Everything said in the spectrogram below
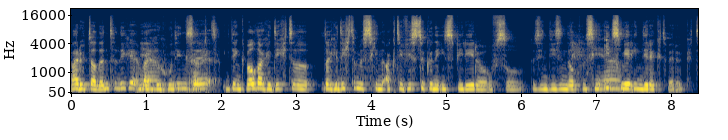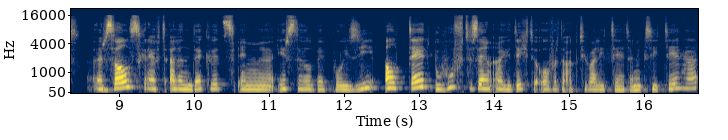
waar uw talenten liggen en waar je goed in bent. Ik denk wel dat gedichten, dat gedichten misschien activisten kunnen inspireren of zo. Dus in die zin dat het misschien iets meer indirect werkt. Er zal, schrijft Ellen Dekwits in uh, Eerste Hulp bij Poëzie, altijd behoefte zijn aan gedichten over de actualiteit. En ik citeer haar:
